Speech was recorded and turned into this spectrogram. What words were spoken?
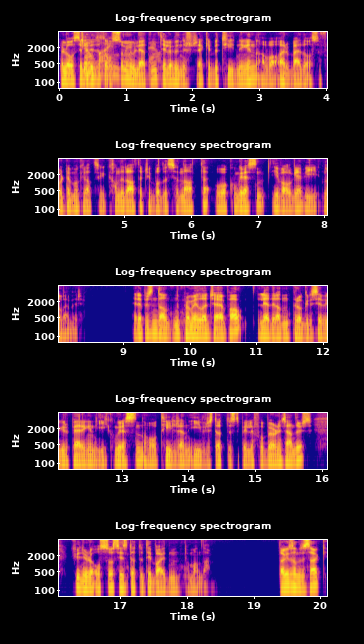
Pelosi benyttet også muligheten til å understreke betydningen av å arbeide også for demokratiske kandidater til både Senatet og Kongressen i valget i november. Representanten Pramila Jayapal, leder av den progressive grupperingen i Kongressen og tidligere en ivrig støttespiller for Bernie Sanders, kunngjorde også sin støtte til Biden på mandag. Dagens andre sak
